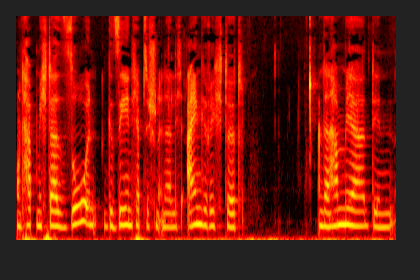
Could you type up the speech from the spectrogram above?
und habe mich da so in, gesehen. Ich habe sie schon innerlich eingerichtet. Und dann haben wir den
